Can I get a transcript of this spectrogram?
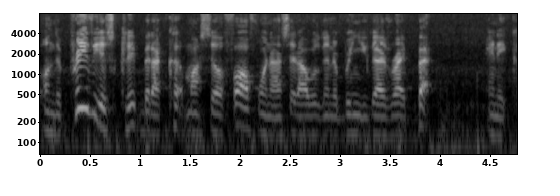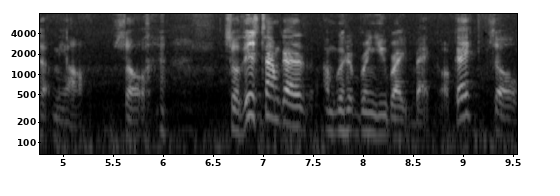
on the previous clip but I cut myself off when I said I was gonna bring you guys right back and it cut me off. So so this time guys I'm gonna bring you right back okay? So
